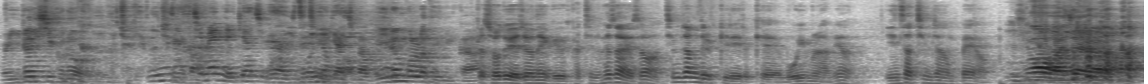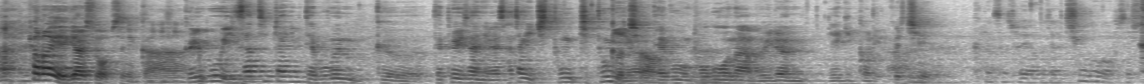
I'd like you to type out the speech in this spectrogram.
뭐 이런 식으로 해봐. 인사팀엔 얘기하지 마. 인사팀 이런 얘기하지 거. 마. 뭐 이런 걸로 되니까. 그러니까 저도 예전에 그 같은 회사에서 팀장들끼리 이렇게 모임을 하면 인사 팀장은 빼요. 어 맞아요. 편하게 얘기할 수 없으니까. 그리고 인사 팀장님 대부분 그 대표이사님의 사장이 직통 직통이에요. 그렇죠. 대부분 보고나 뭐 이런 얘기거리가. 그렇지. 그래서 저희 아버지가 친구가 없으시죠.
